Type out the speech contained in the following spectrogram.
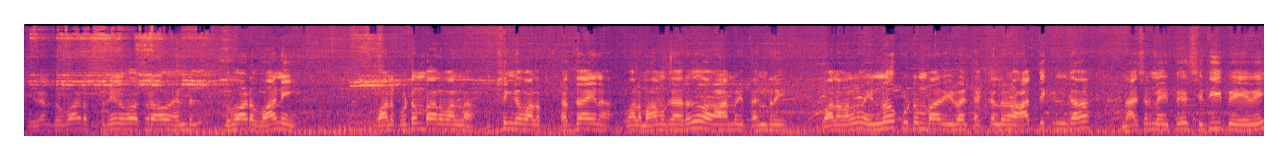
ఈవేళ దువ్వాడ శ్రీనివాసరావు అండ్ దువ్వాడ వాణి వాళ్ళ కుటుంబాల వల్ల ముఖ్యంగా వాళ్ళ పెద్ద ఆయన వాళ్ళ మామగారు ఆమె తండ్రి వాళ్ళ వల్ల ఎన్నో కుటుంబాలు ఈవేళ టెక్కలు ఆర్థికంగా నాశనం అయిపోయి సిదిగిపోయేవి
